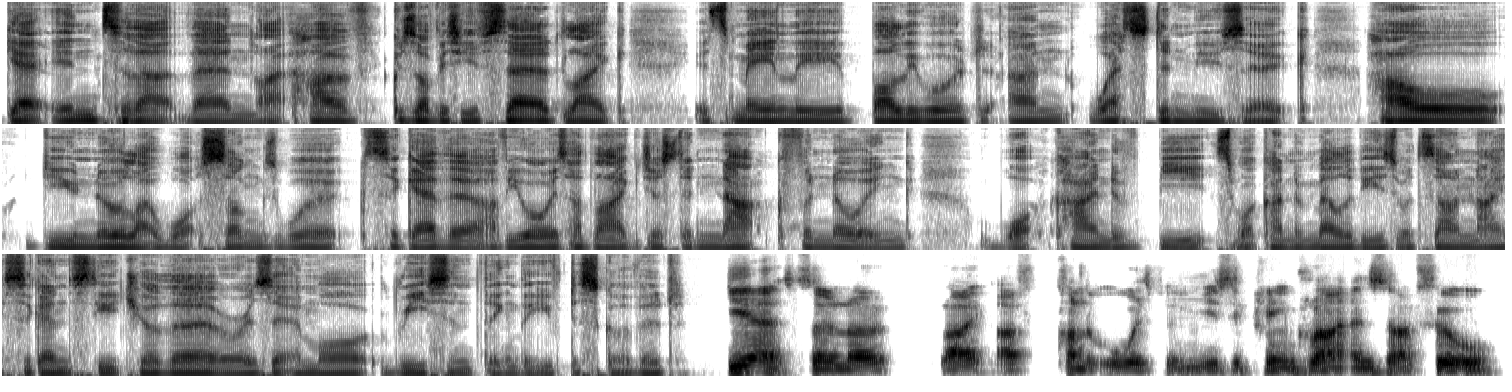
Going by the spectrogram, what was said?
get into that then? Like, have because obviously you've said like it's mainly Bollywood and Western music. How do you know like what songs work together? Have you always had like just a knack for knowing what kind of beats, what kind of melodies would sound nice against each other, or is it a more recent thing that you've discovered? Yeah, so no, like I've kind of always been musically inclined, so I feel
